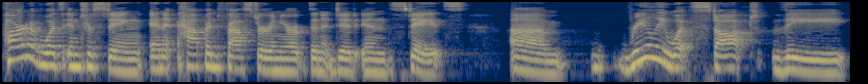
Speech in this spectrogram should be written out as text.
part of what's interesting and it happened faster in europe than it did in the states um, really what stopped the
